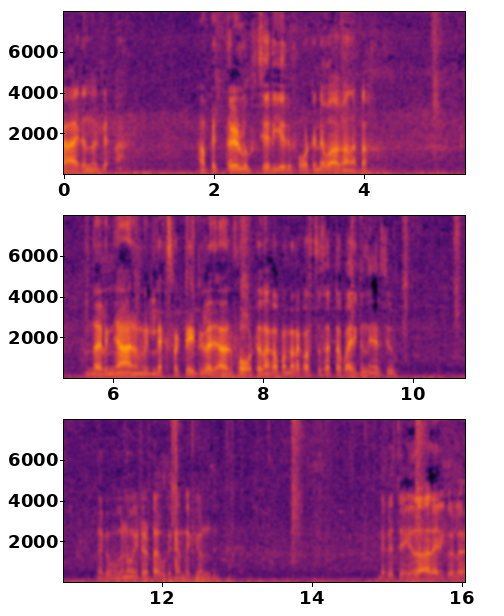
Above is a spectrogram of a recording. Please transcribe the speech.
കാര്യമൊന്നുമില്ല. അപ്പം ഇത്രയേ ഉള്ളൂ. ചെറിയൊരു ഫോട്ടിന്റെ ഭാഗമാണ് കേട്ടോ. എന്തായാലും ഞാനും വലിയ എക്സ്പെക്ട് ചെയ്തിട്ടില്ല. ഞാനൊരു ഫോട്ടോ എന്നൊക്കെ പറഞ്ഞാൽ കുറച്ച് സെറ്റപ്പ് ആയിരിക്കും വിചാരിച്ചു. ഇതൊക്കെ വീണ് പോയിട്ട് കേട്ടോ. ഇവിടെയൊക്കെ എന്തൊക്കെയുണ്ട് ഇതൊക്കെ ചെയ്ത് ആരായിരിക്കും അല്ലേ?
